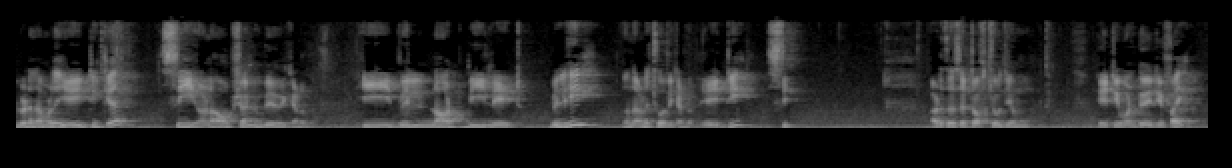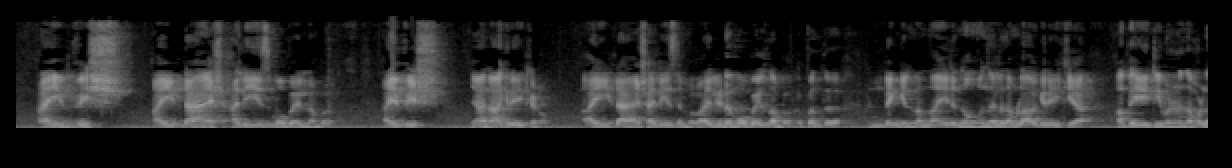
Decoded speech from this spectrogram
ഇവിടെ നമ്മൾ എയ്റ്റിക്ക് സി ആണ് ഓപ്ഷൻ ഉപയോഗിക്കേണ്ടത് he will not be late will he എന്നാണ് ചോദിക്കേണ്ടത്. എയ്റ്റി സി അടുത്ത സെറ്റ് ഓഫ് ചോദ്യം. Eighty one two eighty five I wish I dash Ali's mobile number I wish ഞാൻ ആഗ്രഹിക്കണം. ഐ ഡാഷ് അലീസ് നമ്പർ അലിയുടെ മൊബൈൽ നമ്പർ അപ്പം എന്ത്? ഉണ്ടെങ്കിൽ നന്നായിരുന്നു എന്നല്ല നമ്മൾ ആഗ്രഹിക്കുക. അപ്പോൾ എയ്റ്റി വണ്ണിന് നമ്മൾ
